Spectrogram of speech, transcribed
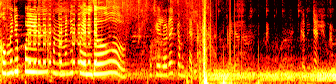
เขาไม่ได้เป็น คนนั้นไม่ได้เป็นเด้อ โอเค เราได้กำจัดหลักฐานไปแล้วนะกำจัดไอ้ค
